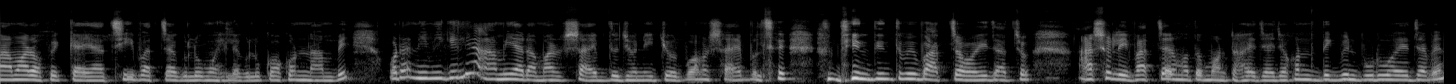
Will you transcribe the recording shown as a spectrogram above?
নামার অপেক্ষায় আছি, বাচ্চাগুলো, মহিলাগুলো কখন নামবে? ওরা নেমে গেলে আমি আর আমার সাহেব দুজনেই চড়বো। আমার সাহেব বলছে, দিন দিন তুমি বাচ্চা হয়ে যাচ্ছ। আসলে বাচ্চার মতো মনটা হয়ে যায়। যখন দেখবেন বুড়ো হয়ে যাবেন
